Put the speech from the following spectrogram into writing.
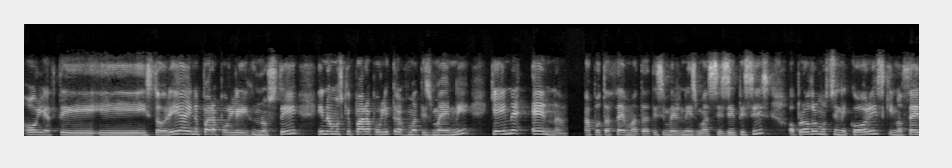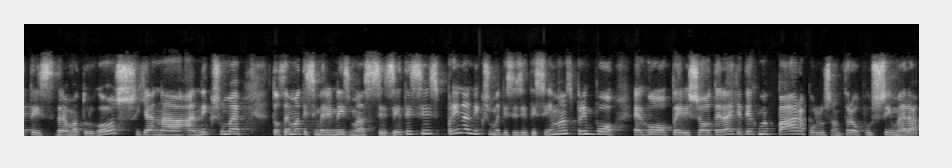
όλη αυτή η ιστορία. Είναι πάρα πολύ γνωστή, είναι όμως και πάρα πολύ τραυματισμένη και είναι ένα από τα θέματα της σημερινής μας συζήτησης. Ο πρόδρομος Τσινικόρης, σκηνοθέτης, δραματουργός, για να ανοίξουμε το θέμα της σημερινής μας συζήτησης. Πριν ανοίξουμε τη συζήτησή μας, πριν πω εγώ περισσότερα, γιατί έχουμε πάρα πολλούς ανθρώπους σήμερα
